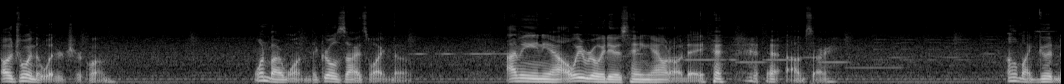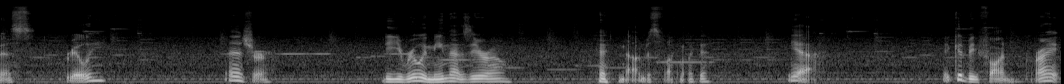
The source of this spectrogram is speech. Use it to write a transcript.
I'll join the literature club. One by one, the girl's eyes widen up. I mean, yeah, all we really do is hang out all day. I'm sorry. Oh my goodness. Really? Eh, sure. Do you really mean that, Zero? no, I'm just fucking with you. Yeah. It could be fun, right?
